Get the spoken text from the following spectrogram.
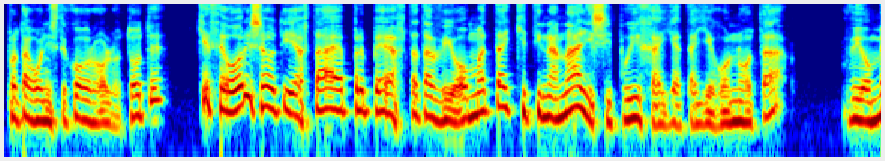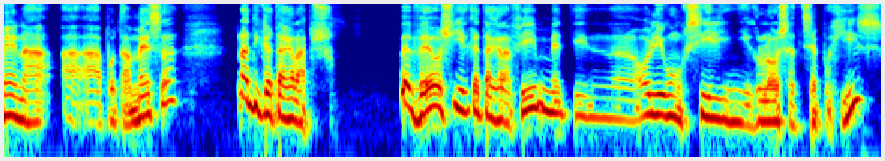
πρωταγωνιστικό ρόλο τότε και θεώρησα ότι αυτά έπρεπε αυτά τα βιώματα και την ανάλυση που είχα για τα γεγονότα βιωμένα από τα μέσα να την καταγράψω. Βεβαίως είχε καταγραφεί με την ολίγων ξύλινη γλώσσα της εποχής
